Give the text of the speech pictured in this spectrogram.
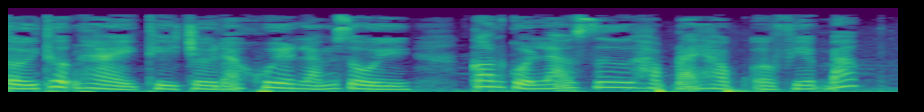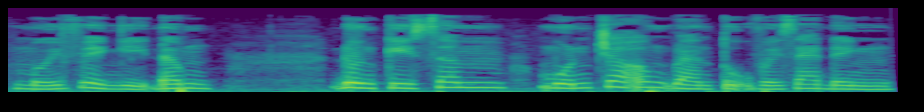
Tới Thượng Hải thì trời đã khuya lắm rồi, con của Lão Dư học đại học ở phía Bắc mới về nghỉ đông. Đường Kỳ Sâm muốn cho ông đoàn tụ với gia đình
